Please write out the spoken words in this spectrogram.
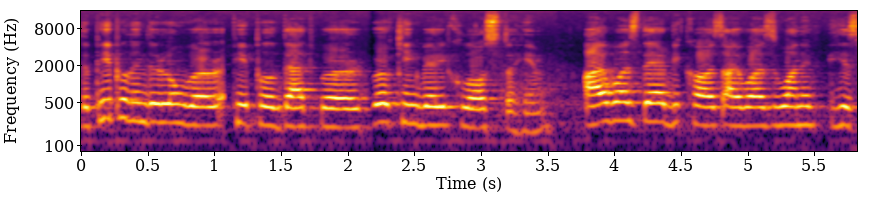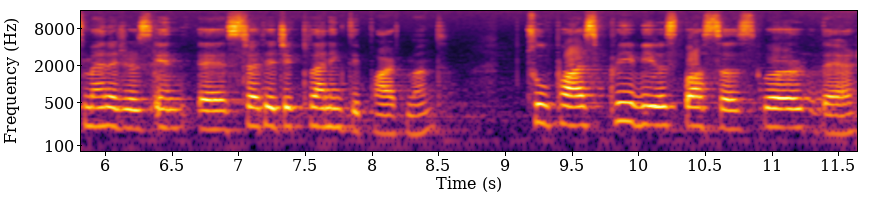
the people in the room were people that were working very close to him. I was there because I was one of his managers in a strategic planning department. Tulpar's previous bosses were there.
